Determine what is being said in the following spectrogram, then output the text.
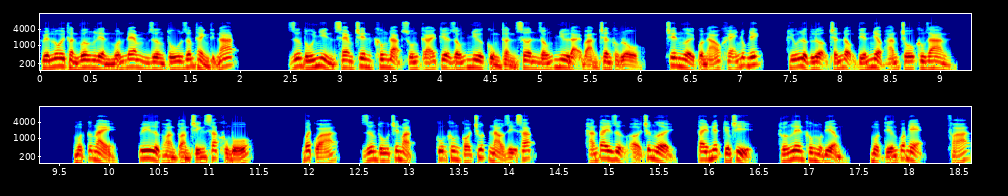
huyền lôi thần vương liền muốn đem dương tú dẫm thành thịt nát. Dương tú nhìn xem trên không đạp xuống cái kia giống như cùng thần sơn giống như đại bản chân khổng lồ, trên người quần áo khẽ nhúc ních hữu lực lượng chấn động tiến nhập hắn chỗ không gian. Một cước này, uy lực hoàn toàn chính xác khủng bố. Bất quá, dương tú trên mặt cũng không có chút nào dị sắc hắn tay dựng ở trước người, tay niết kiếm chỉ, hướng lên không một điểm, một tiếng quát nhẹ, phá.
